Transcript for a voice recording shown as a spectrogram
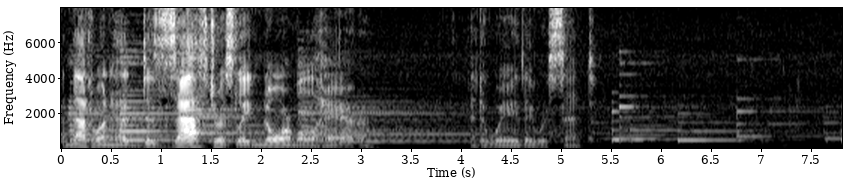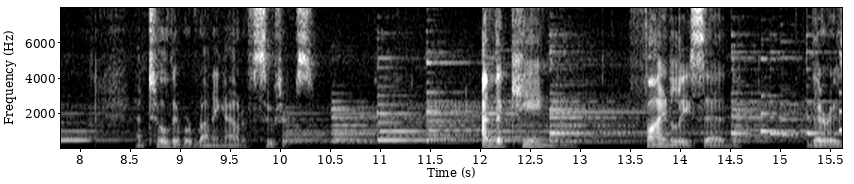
And that one had disastrously normal hair. And away they were sent. Until they were running out of suitors. And the king finally said, There is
